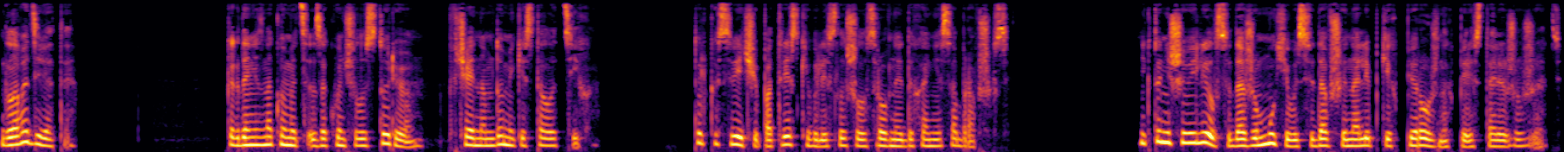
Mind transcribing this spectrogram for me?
Глава девятая. Когда незнакомец закончил историю, в чайном домике стало тихо. Только свечи потрескивали и слышалось ровное дыхание собравшихся. Никто не шевелился, даже мухи, восседавшие на липких пирожных, перестали жужжать.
